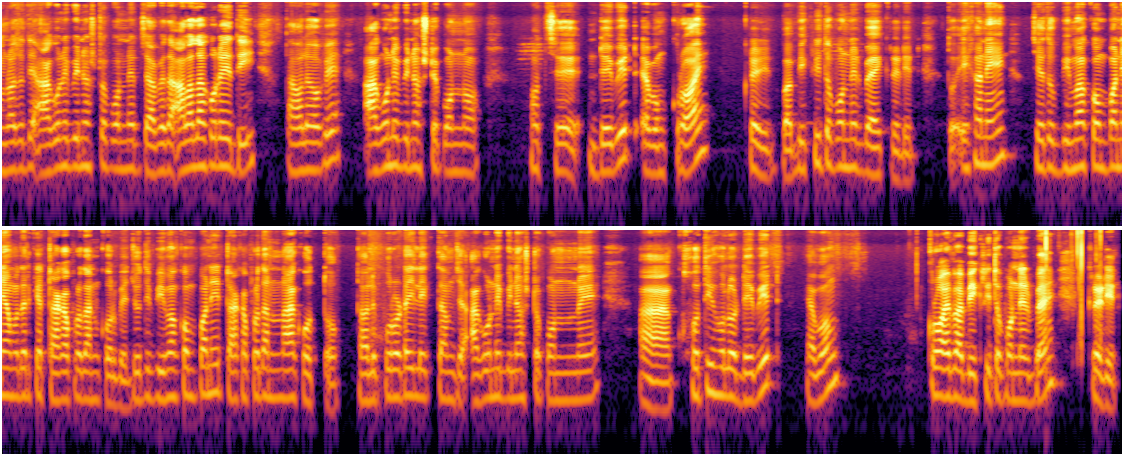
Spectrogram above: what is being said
আমরা যদি আগুনে বিনষ্ট পণ্যের জাবেদা আলাদা করে দিই, তাহলে হবে আগুনে বিনষ্ট পণ্য হচ্ছে ডেবিট এবং ক্রয় ক্রেডিট বা বিক্রিত পণ্যের ব্যয় ক্রেডিট তো এখানে যেহেতু বিমা কোম্পানি আমাদেরকে টাকা প্রদান করবে, যদি বিমা কোম্পানি টাকা প্রদান না করতো, তাহলে পুরোটাই লিখতাম যে আগুনে বিনষ্ট পণ্যে ক্ষতি হলো ডেবিট এবং ক্রয় বা বিক্রিত পণ্যের ব্যয় ক্রেডিট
